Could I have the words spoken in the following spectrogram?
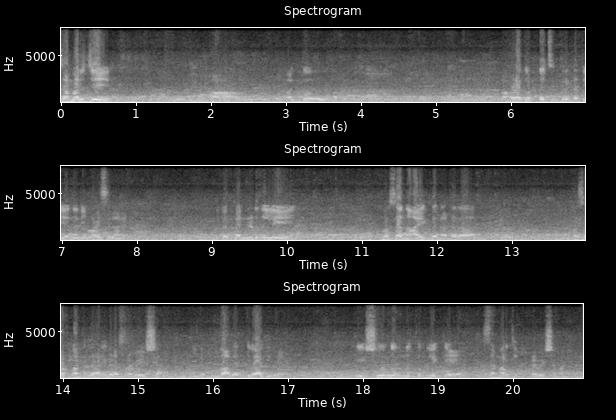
ಸಮರ್ಜಿ ಒಂದು ಬಹಳ ದೊಡ್ಡ ಚಿತ್ರಕಥೆಯನ್ನು ನಿಭಾಯಿಸಿದ್ದಾನೆ. ಈಗ ಕನ್ನಡದಲ್ಲಿ ಹೊಸ ನಾಯಕ, ನಟರ ಹೊಸ ಪಾತ್ರಧಾರಿಗಳ ಪ್ರವೇಶ ಈಗ ತುಂಬ ಅಗತ್ಯವಾಗಿದೆ. ಈ ಶೂನ್ಯವನ್ನು ತುಂಬಲಿಕ್ಕೆ ಸಮರ್ಜಿತ್ ಪ್ರವೇಶ ಮಾಡಿದ್ದಾರೆ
